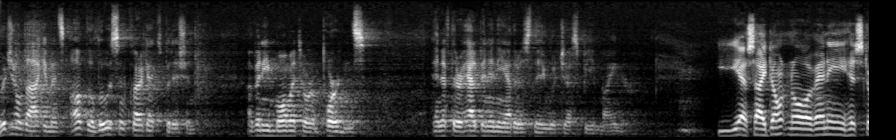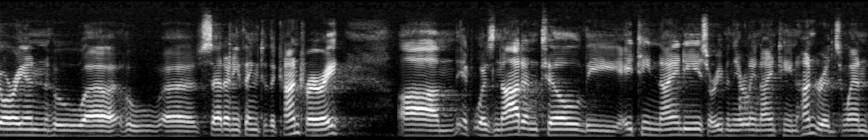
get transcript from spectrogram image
original documents of the Lewis and Clark expedition of any moment or importance, and if there had been any others, they would just be minor. Yes, I don't know of any historian who, uh, who uh, said anything to the contrary. Um, it was not until the 1890s or even the early 1900s when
